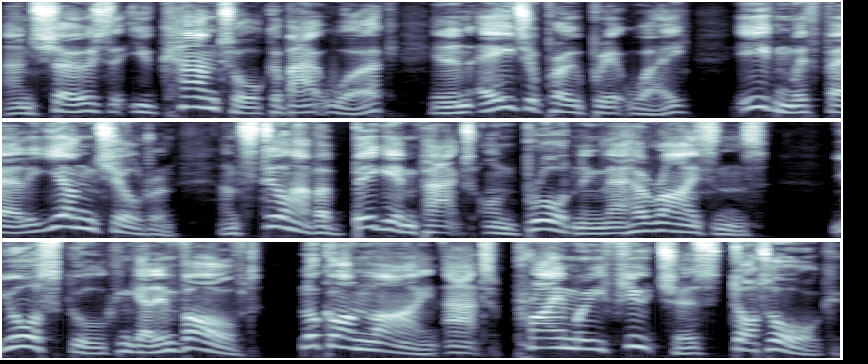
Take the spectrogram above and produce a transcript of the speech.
and shows that you can talk about work in an age appropriate way, even with fairly young children, and still have a big impact on broadening their horizons. Your school can get involved. Look online at primaryfutures.org.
